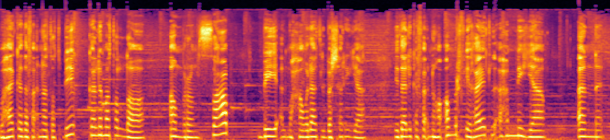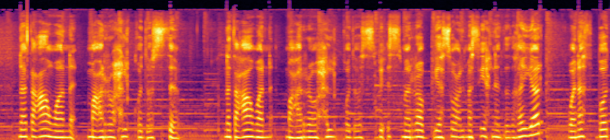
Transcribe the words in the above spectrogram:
وهكذا فإن تطبيق كلمة الله أمر صعب بالمحاولات البشرية. لذلك فإنه أمر في غاية الأهمية أن نتعاون مع الروح القدس. نتعاون مع الروح القدس باسم الرب يسوع المسيح لنتغير ونثبت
